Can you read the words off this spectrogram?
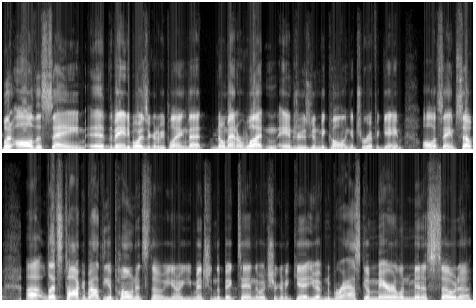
But all the same, uh, the Vandy boys are going to be playing that no matter what, and Andrew's going to be calling a terrific game all the same. So uh, let's talk about the opponents, though. You know, you mentioned the Big Ten, which you're going to get. You have Nebraska, Maryland, Minnesota.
